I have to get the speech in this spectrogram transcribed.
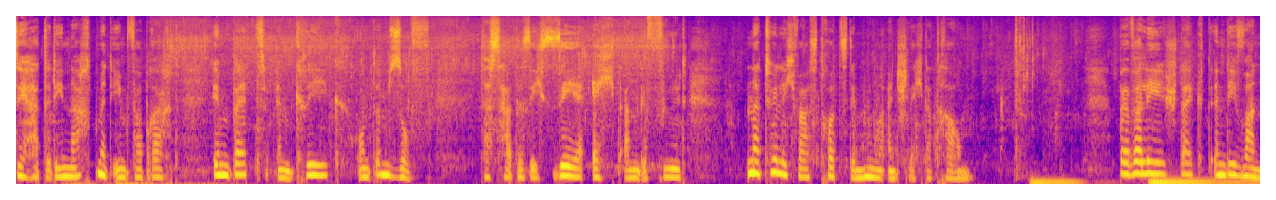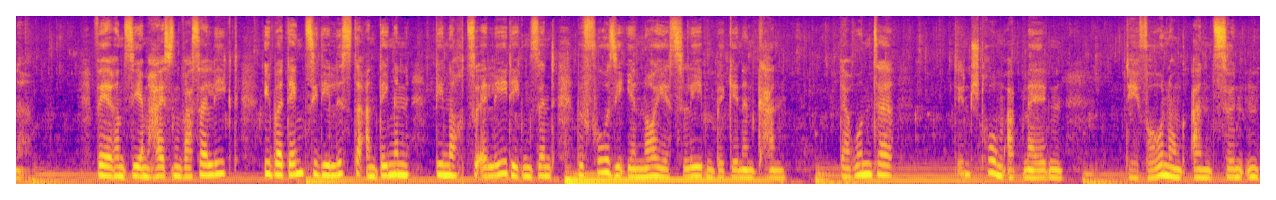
Sie hatte die Nacht mit ihm verbracht, im Bett, im Krieg und im Suff. Das hatte sich sehr echt angefühlt. Natürlich war es trotzdem nur ein schlechter Traum. Beverly steigt in die Wanne. Während sie im heißen Wasser liegt, überdenkt sie die Liste an Dingen, die noch zu erledigen sind, bevor sie ihr neues Leben beginnen kann. Darunter den Strom abmelden, die Wohnung anzünden,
